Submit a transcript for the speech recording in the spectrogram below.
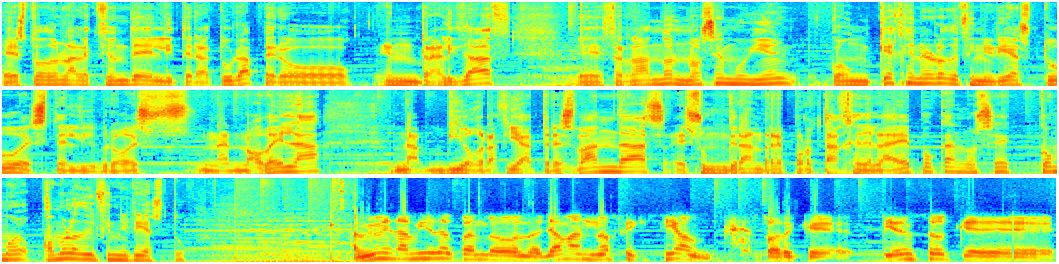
Es toda una lección de literatura, pero en realidad, eh, Fernando, no sé muy bien con qué género definirías tú este libro. ¿Es una novela, una biografía a tres bandas, es un gran reportaje de la época? No sé, ¿cómo, cómo lo definirías tú? A mí me da miedo cuando lo llaman no ficción, porque pienso que,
